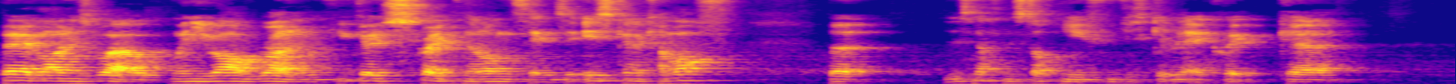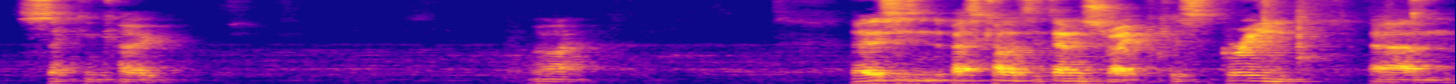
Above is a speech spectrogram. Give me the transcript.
bear in mind as well, when you are running, if you go scraping along things, it is going to come off, but there's nothing stopping you from just giving it a quick uh, second coat. Right. Now this isn't the best colour to demonstrate because green um,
